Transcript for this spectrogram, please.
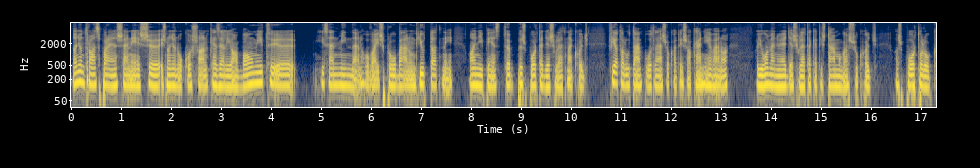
nagyon transzparensen és, és nagyon okosan kezeli a Baumit, hiszen mindenhova is próbálunk juttatni. Annyi pénzt több sportegyesületnek, hogy fiatal utánpótlásokat, és akár nyilván a, a jól menő egyesületeket is támogassuk, hogy a sportolók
